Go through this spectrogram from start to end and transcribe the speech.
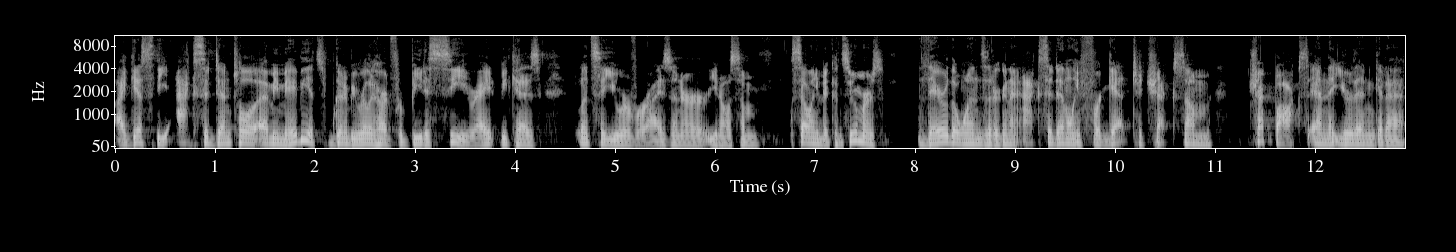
I guess the accidental, I mean, maybe it's going to be really hard for B2C, right? Because let's say you were Verizon or, you know, some selling to consumers, they're the ones that are going to accidentally forget to check some checkbox and that you're then going to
